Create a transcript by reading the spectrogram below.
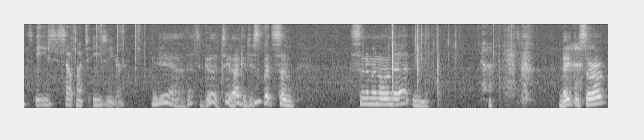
It's easy, so much easier. Yeah, that's good too. I could just mm-hmm. put some cinnamon on that and maple syrup.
